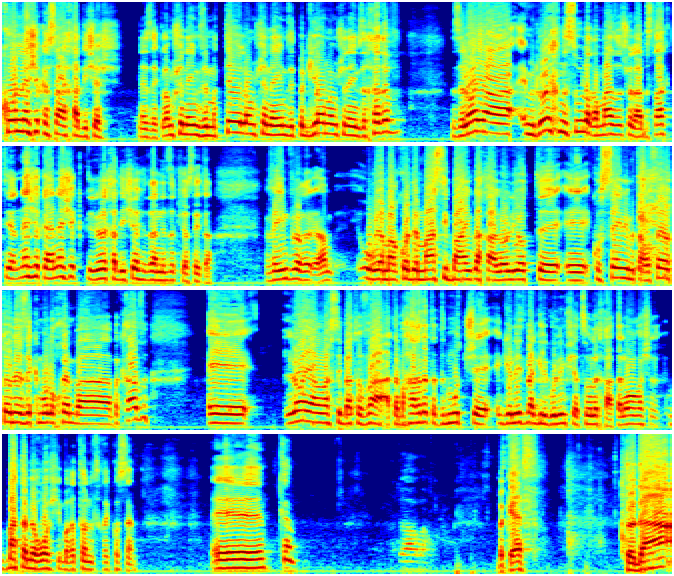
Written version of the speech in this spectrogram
כל נשק עשה 1d6 נזק, לא משנה אם זה מטה, לא משנה אם זה פגיון, לא משנה אם זה חרב, זה לא היה, הם לא נכנסו לרמה הזאת של האבסטרקציה, נשק היה נשק, גלל 1d6 זה הנזק שעשית. ואם כבר, אורי אמר קודם, מה הסיבה אם ככה לא להיות קוסם אם אתה עושה אותו נזק כמו לוחם בקרב, לא היה ממש סיבה טובה, אתה בחרת את הדמות שהגיונית מהגלגולים שיצאו לך, אתה לא ממש באת מראש עם הרצון לשחק קוסם. אה, כן. בכיף. תודה.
